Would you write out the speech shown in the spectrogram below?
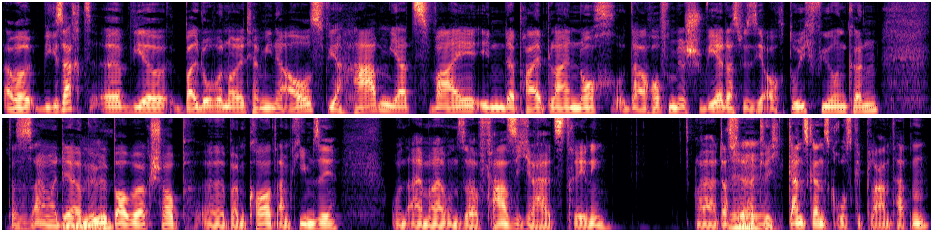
Aber wie gesagt, äh, wir baldover neue Termine aus. Wir haben ja zwei in der Pipeline noch. Da hoffen wir schwer, dass wir sie auch durchführen können. Das ist einmal der Möbelbau-Workshop äh, beim Kord am Chiemsee und einmal unser Fahrsicherheitstraining, äh, das wir natürlich ganz, ganz groß geplant hatten.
